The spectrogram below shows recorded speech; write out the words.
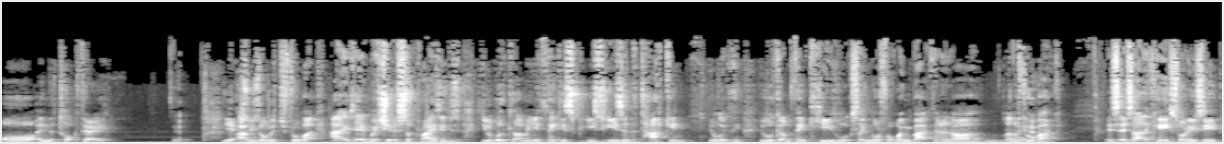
uh, in the top thirty. Yeah, Yes, And- he's only fullback, uh, it's- which is surprising because you look at him and you think he's he's, he's an attacking. You look you look at him and think he looks like more of a wing back than a than a fullback. Is is that the case, or is he?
